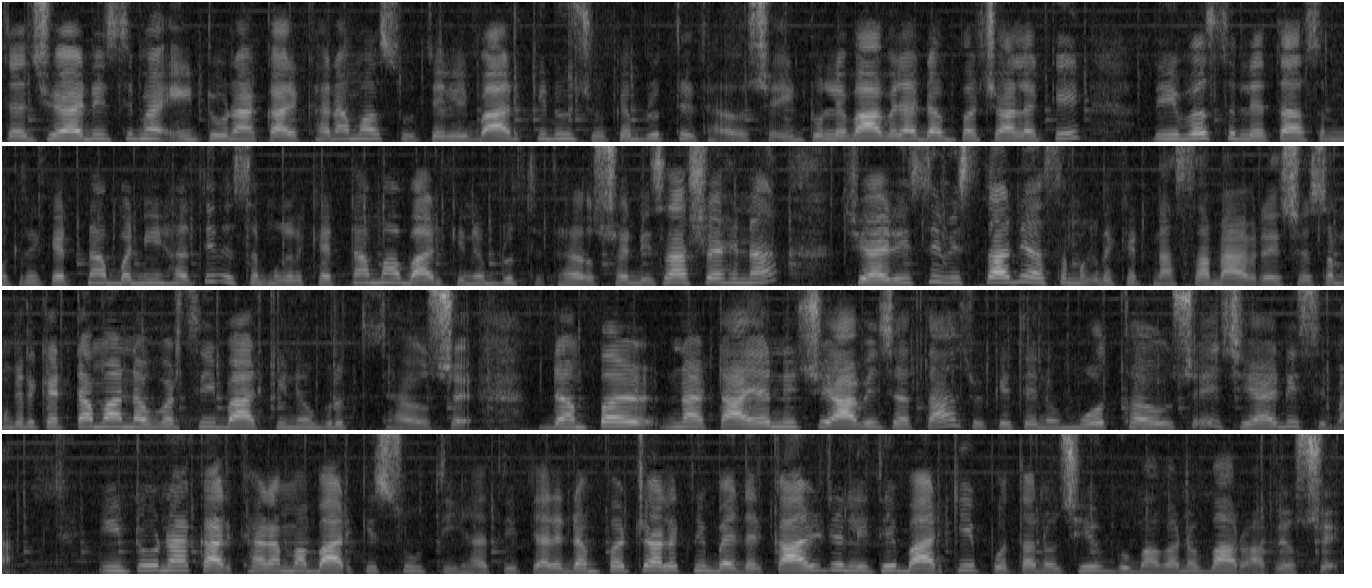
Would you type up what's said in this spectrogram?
ત્યાં જીઆઈડીસીમાં ઈંટોના કારખાનામાં સૂતેલી બાળકીનું જોકે મૃત્યુ થયું છે. ઈંટો લેવા આવેલા ડમ્પર ચાલકે રિવર્સ લેતા સમગ્ર ઘટના બની હતી અને સમગ્ર ઘટનામાં બાળકીનું મૃત્યુ થયું છે. ડીસા શહેરના જીઆઈડીસી વિસ્તારની આ સમગ્ર ઘટના સામે આવી રહી છે. સમગ્ર ઘટનામાં નવ વર્ષની બાળકીનું મૃત્યુ થયું છે. ડમ્પરના ટાયર નીચે આવી જતા જોકે તેનું મોત થયું છે. જીઆઈડીસીમાં ઈંટોના કારખાનામાં બાળકી સૂતી હતી ત્યારે ડમ્પર ચાલકની બેદરકારીને લીધે બાળકીએ પોતાનો જીવ ગુમાવવાનો વારો આવ્યો છે.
